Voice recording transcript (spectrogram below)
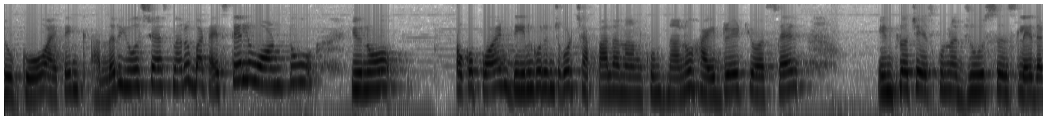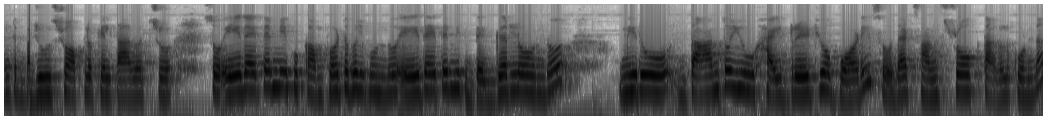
you go I think అందరూ యూజ్ చేస్తున్నారు but I still want to you know ఒక పాయింట్ దీని గురించి కూడా చెప్పాలని అనుకుంటున్నాను. హైడ్రేట్ యువర్ సెల్ఫ్ ఇంట్లో చేసుకున్న జ్యూసెస్ లేదంటే జ్యూస్ షాప్లోకి వెళ్ళి తాగొచ్చు. సో ఏదైతే మీకు కంఫర్టబుల్గా ఉందో ఏదైతే మీకు దగ్గరలో ఉందో మీరు దాంతో you hydrate your body so that sun stroke తగలకుండా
